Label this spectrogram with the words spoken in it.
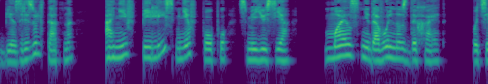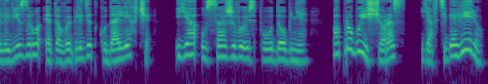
безрезультатно. Они впились мне в попу, смеюсь я. Майлз недовольно вздыхает. По телевизору это выглядит куда легче. Я усаживаюсь поудобнее. Попробуй еще раз. Я в тебя верю.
